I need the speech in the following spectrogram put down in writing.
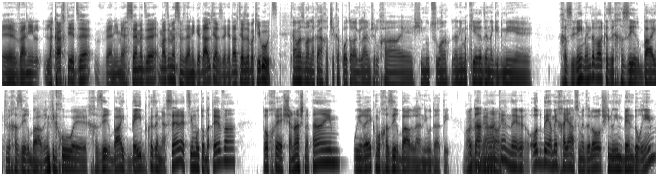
אה, ואני לקחתי את זה ואני מיישם את זה, מה זה מיישם את זה? אני גדלתי על זה, גדלתי על זה בקיבוץ. כמה זמן לקח עד שכפות הרגליים שלך אה, שינו צורה? אני מכיר את זה נגיד מחזירים, אין דבר כזה חזיר בית וחזיר בר. אם תיקחו אה, חזיר בית, בייב כזה מהסרט, שימו אותו בטבע, תוך שנה, שנתיים, הוא ייראה כמו חזיר בר לעניות דעתי. כן, עוד בימי חייו, זאת אומרת, זה לא שינויים בין דורים,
